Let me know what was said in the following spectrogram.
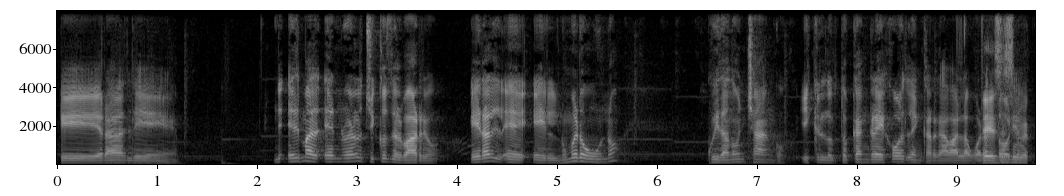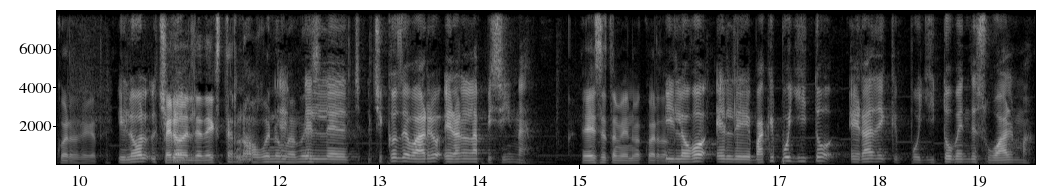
que era el de... Es más, eh, no eran los chicos del barrio. Era eh, el número uno cuidando un chango. Y que el doctor Cangrejo le encargaba el De laboratorio. ese sí me acuerdo, fíjate. Y luego el chico- Pero el de Dexter no, güey, no el- mames. el de ch- chicos de barrio eran en la piscina. Ese también me acuerdo. Y luego el de Vaca y Pollito era de que Pollito vende su alma.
